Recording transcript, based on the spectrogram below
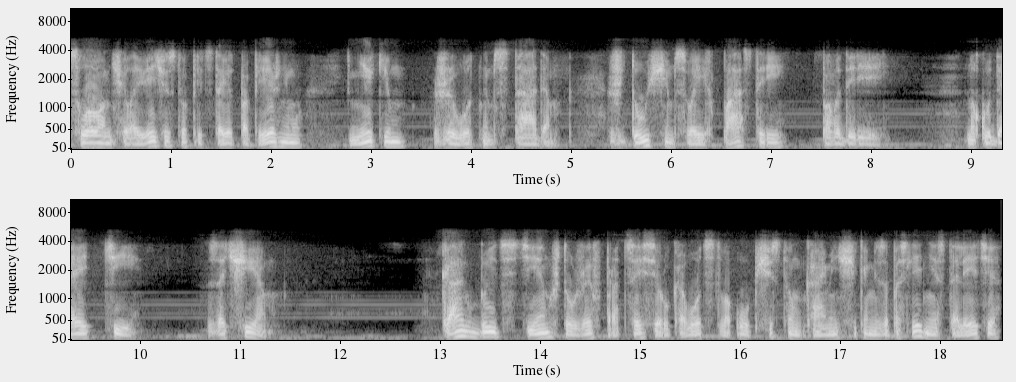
Словом, человечество предстает по-прежнему неким животным стадом, ждущим своих пастырей, поводырей. Но куда идти? Зачем? Как быть с тем, что уже в процессе руководства обществом каменщиками за последнее столетие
